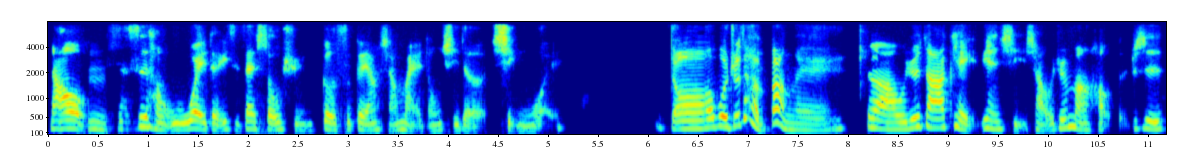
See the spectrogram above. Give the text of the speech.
然后嗯，只是很无谓的一直在搜寻各式各样想买的东西的行为。哦，我觉得很棒哎。对啊，我觉得大家可以练习一下，我觉得蛮好的，就是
